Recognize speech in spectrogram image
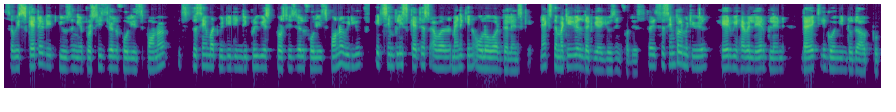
So we scattered it using a procedural foliage spawner it's the same what we did in the previous procedural foliage spawner video. It simply scatters our mannequin all over the landscape. Next, the material that we are using for this. So it's a simple material. Here we have a layer blend directly going into the output.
